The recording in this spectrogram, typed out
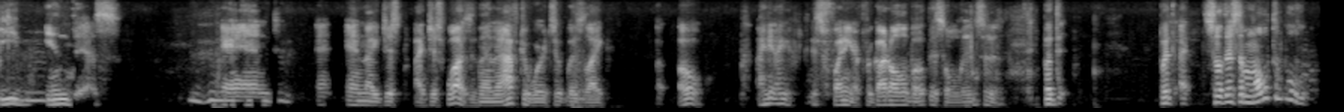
be mm-hmm. in this mm-hmm. and mm. and i just i just was and then afterwards it was like oh I, I it's funny i forgot all about this whole incident but the, but uh, so there's a multiple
